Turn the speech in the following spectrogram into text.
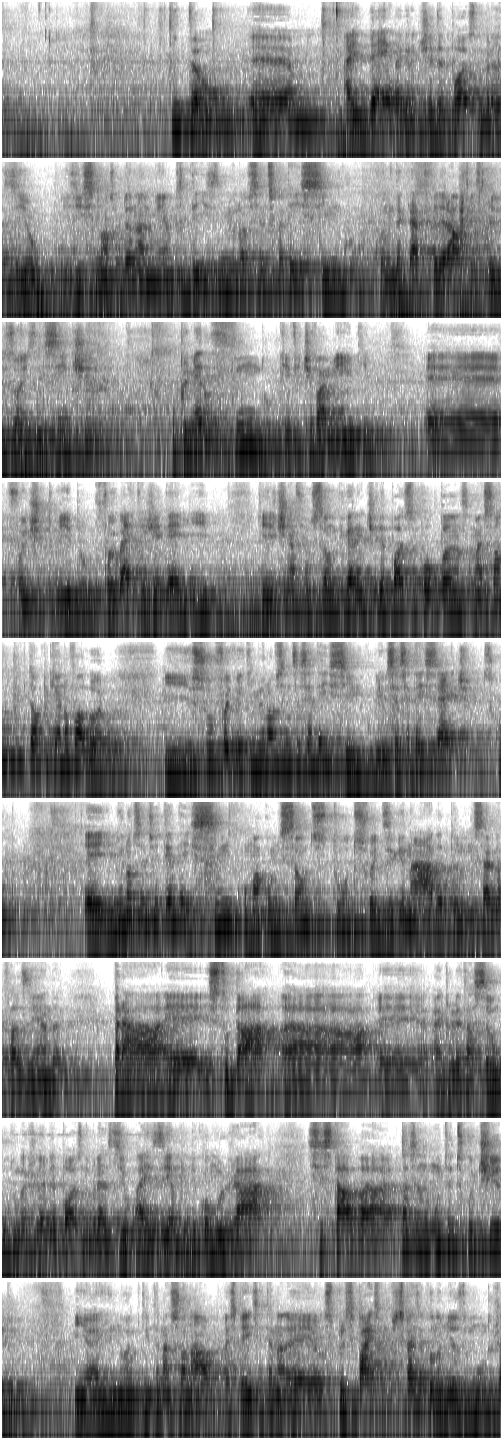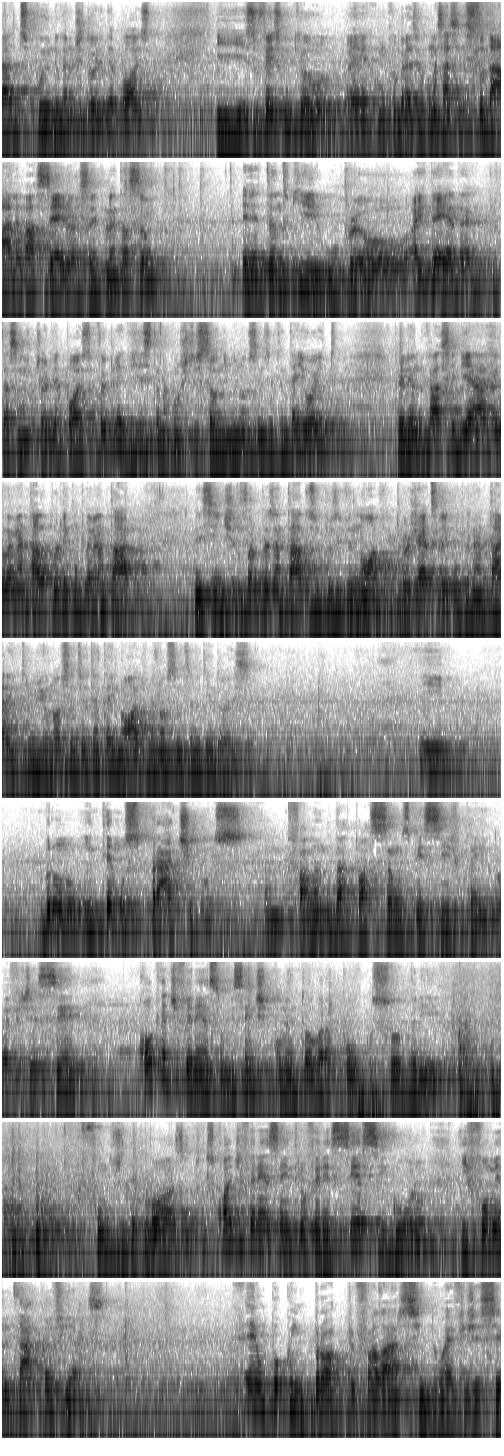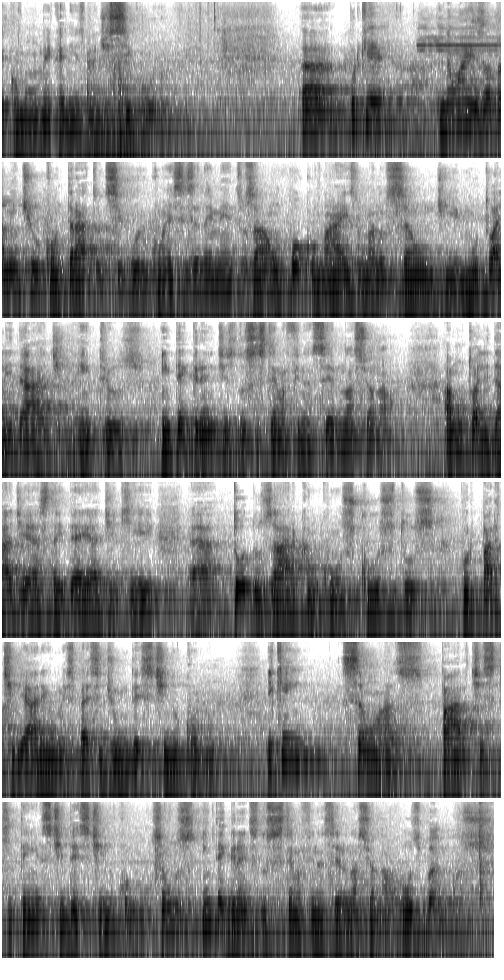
Então, é, a ideia da garantia de depósito no Brasil existe no nosso ordenamento desde 1955, quando o decreto federal fez previsões nesse sentido. O primeiro fundo que efetivamente é, foi instituído foi o FGDLI, que ele tinha a função de garantir depósitos de poupança, mas só num tão pequeno valor. E isso foi feito em 1965, 67, desculpa. É, em 1985, uma comissão de estudos foi designada pelo Ministério da Fazenda para é, estudar a, é, a, implementação do garantidor de depósito no Brasil, a exemplo de como já se estava, estava sendo muito discutido e no âmbito internacional. A experiência é, os principais principais economias do mundo já dispunham do garantidor de depósito. E isso fez com que o, é, com que o Brasil começasse a estudar, levar a sério essa implementação. É, tanto que o, o, a ideia da implementação do de depósito foi prevista na Constituição de 1988, prevendo que ela seria regulamentada por lei complementar. Nesse sentido, foram apresentados, inclusive, nove projetos de lei complementar entre 1989 e 1992. E Bruno, em termos práticos, falando da atuação específica aí do FGC, qual é a diferença? O Vicente comentou agora há pouco sobre ah, fundos de depósitos. Qual a diferença entre oferecer seguro e fomentar confiança? É um pouco impróprio falar-se no FGC como um mecanismo de seguro. Ah, porque não há exatamente o contrato de seguro com esses elementos, há um pouco mais uma noção de mutualidade entre os integrantes do sistema financeiro nacional. A mutualidade é esta ideia de que eh, todos arcam com os custos por partilharem uma espécie de um destino comum. E quem são as partes que têm este destino comum? São os integrantes do sistema financeiro nacional, os bancos.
